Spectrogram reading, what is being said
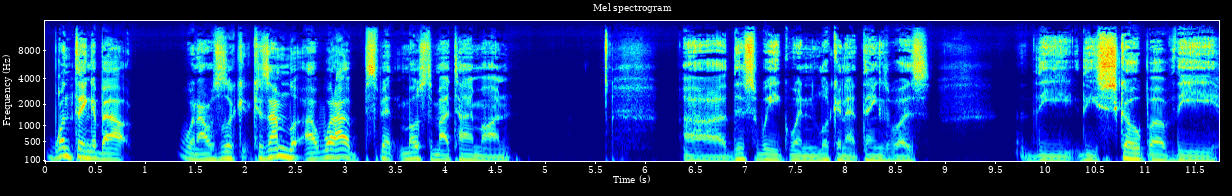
one thing about when I was looking because I'm uh, what I spent most of my time on uh, this week when looking at things was the the scope of the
